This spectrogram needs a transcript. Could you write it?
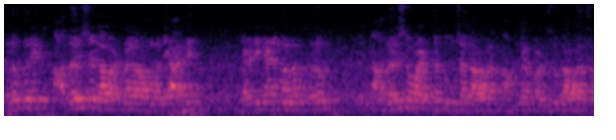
खरोखर एक आदर्श गाव अठरा गावामध्ये आहे. या ठिकाणी मला खरं एक आदर्श वाटतं तुमच्या गावात आपल्या फणसू गावाचा.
